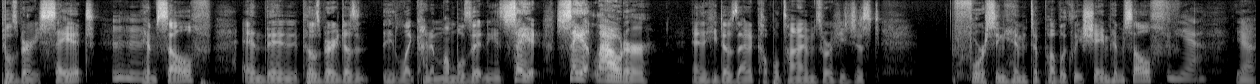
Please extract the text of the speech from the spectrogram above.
Pillsbury say it himself, and then Pillsbury doesn't. He like kind of mumbles it, and he say it, say it louder, and he does that a couple times, where he's just forcing him to publicly shame himself. yeah. Yeah,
